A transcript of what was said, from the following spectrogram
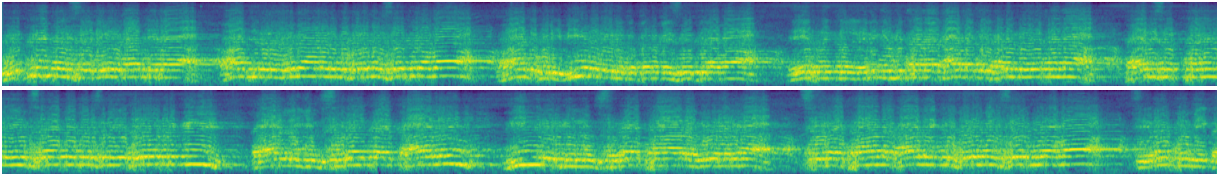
வெற்றி பரிசை நிலைநாட்டினா ஆட்சியில் உரிமையாளருக்கு பெருமை சேர்க்கிறவா? நாட்டுப்படி வீரர்களுக்கு பெருமை சேர்க்கிறவா? நேரங்கள் நெருங்கி விட்டன காலங்கள் கடந்து விட்டன பரிசு பொருளையும் சிறப்பு பரிசனையும் பெறுவதற்கு காலையும் சிறந்த காலை வீரர்களும் சிறப்பான வீரர்களா? சிறப்பான காலைக்கு பெருமை சேர்க்கிறவா? சிறப்பு மிக்க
